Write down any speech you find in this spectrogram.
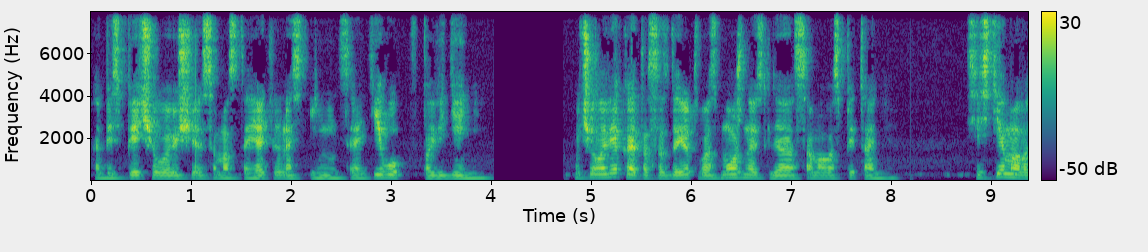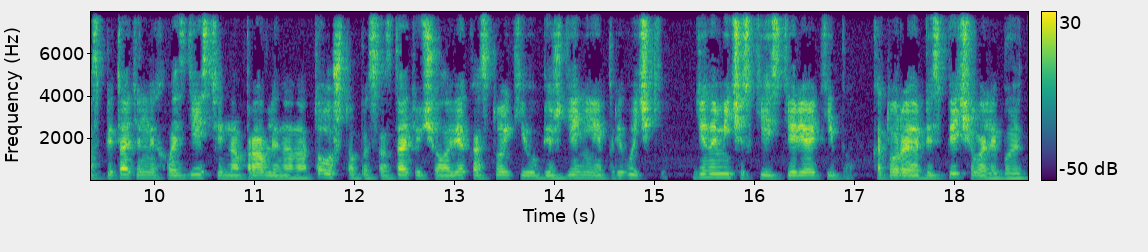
обеспечивающая самостоятельность и инициативу в поведении. У человека это создает возможность для самовоспитания. Система воспитательных воздействий направлена на то, чтобы создать у человека стойкие убеждения и привычки, динамические стереотипы, которые обеспечивали бы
